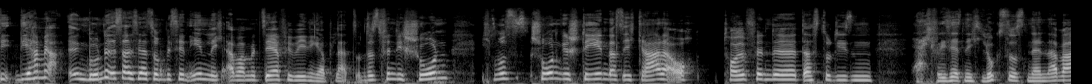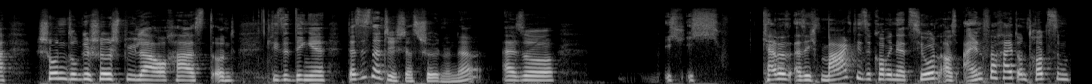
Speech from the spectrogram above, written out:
die, die haben ja, im Grunde ist das ja so ein bisschen ähnlich, aber mit sehr viel weniger Platz. Und das finde ich schon, ich muss schon gestehen, dass ich gerade auch toll finde, dass du diesen, ja, ich will es jetzt nicht Luxus nennen, aber schon so einen Geschirrspüler auch hast und diese Dinge. Das ist natürlich das Schöne, ne? Also ich, ich kann das, also ich mag diese Kombination aus Einfachheit und trotzdem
